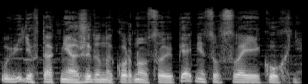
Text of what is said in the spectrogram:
увидев так неожиданно курносую пятницу в своей кухне.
